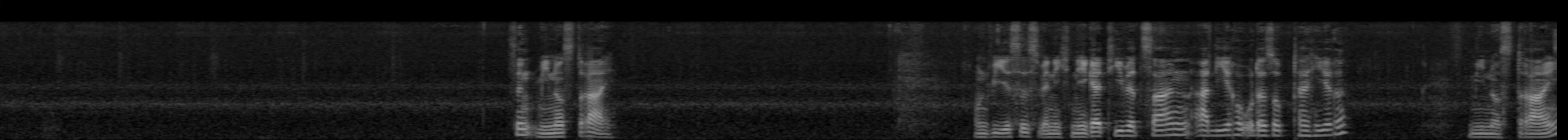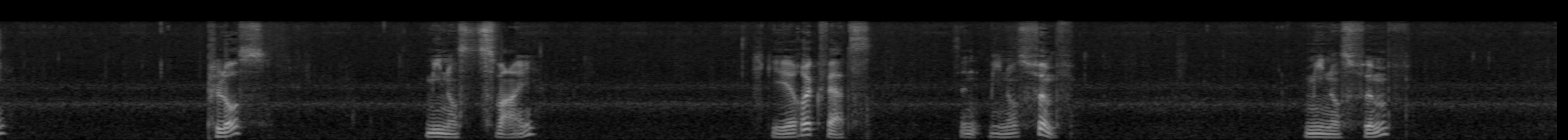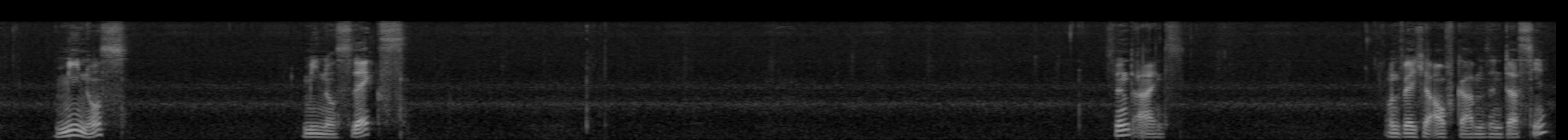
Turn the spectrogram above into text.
sind minus 3. Und wie ist es, wenn ich negative Zahlen addiere oder subtrahiere? Minus 3 plus minus 2. Ich gehe rückwärts, sind minus 5. Minus 5 minus minus 6 sind 1. Und welche Aufgaben sind das hier?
